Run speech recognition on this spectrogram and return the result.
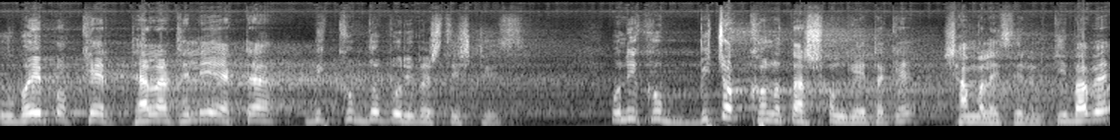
উভয় পক্ষের ঠেলা ঠেলিয়ে একটা বিক্ষুব্ধ পরিবেশ সৃষ্টি হয়েছে। উনি খুব বিচক্ষণতার সঙ্গে এটাকে সামলাইছিলেন। কীভাবে?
